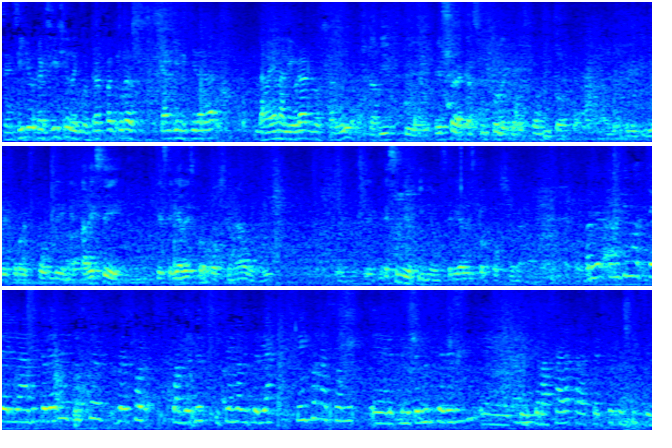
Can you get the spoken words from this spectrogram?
sencillo ejercicio de encontrar facturas que alguien le quiera dar, la vayan a librar los saludos. David, eh, ese asunto le corresponde eh, y le corresponde, me parece que sería desproporcionado. Esa es mi opinión, sería desproporcionado. Sea, por último, de la auditoría de impuestos, cuando ellos hicieron la auditoría, ¿qué información eh, le permitieron ustedes eh, que se basara para hacer su ejercicio?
